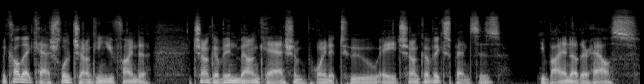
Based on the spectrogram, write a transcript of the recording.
We call that cash flow chunking. You find a chunk of inbound cash and point it to a chunk of expenses. You buy another house,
